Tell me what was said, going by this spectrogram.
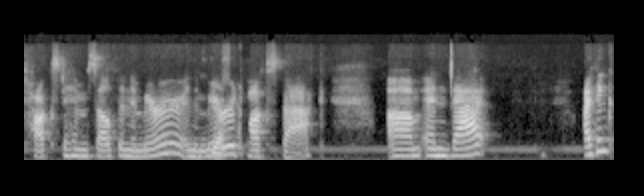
talks to himself in the mirror, and the mirror talks back. Um, and that, I think,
